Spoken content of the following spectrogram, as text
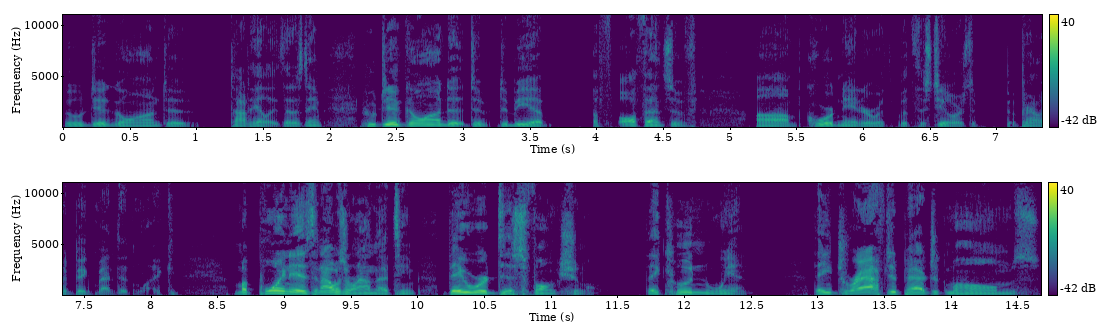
who did go on to Todd Haley, is that his name? Who did go on to, to, to be a, offensive um, coordinator with, with the Steelers that apparently Big Ben didn't like. My point is, and I was around that team, they were dysfunctional. They couldn't win. They drafted Patrick Mahomes,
